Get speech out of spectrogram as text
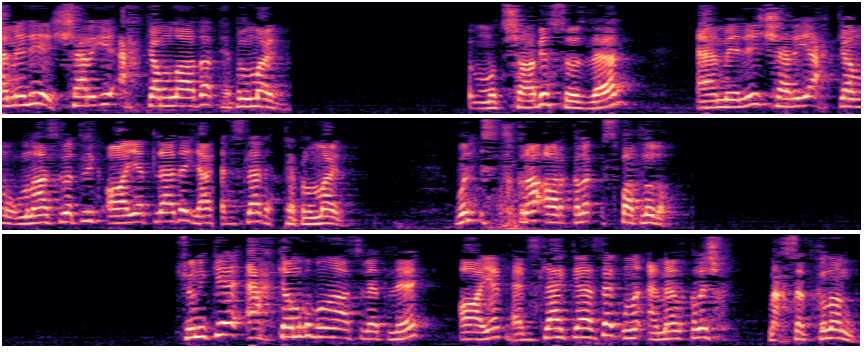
amaliy shar'iy ahkamlarda topilmaydi mutashobih so'zlar amaliy shar'iy ahkam munosabatli oyatlarda yoki hadislarda topilmaydi buni istiqro orqali isbotladik. Chunki ahkomga munosabatli oyat hadislar kelsak uni amal qilish maqsad qilindi.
